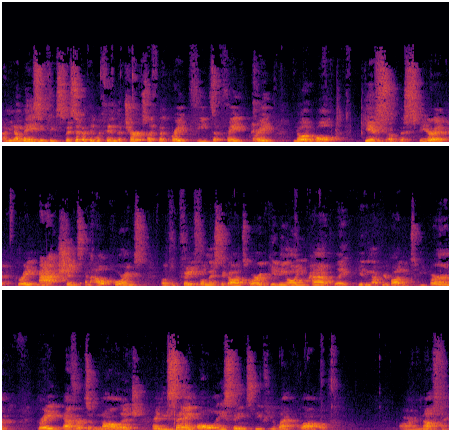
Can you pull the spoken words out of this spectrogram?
I mean, amazing things, specifically within the church, like the great feats of faith, great notable gifts of the Spirit, great actions and outpourings of faithfulness to God's word, giving all you have, like giving up your body to be burned, great efforts of knowledge. And he's saying all these things, if you lack love, are nothing.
